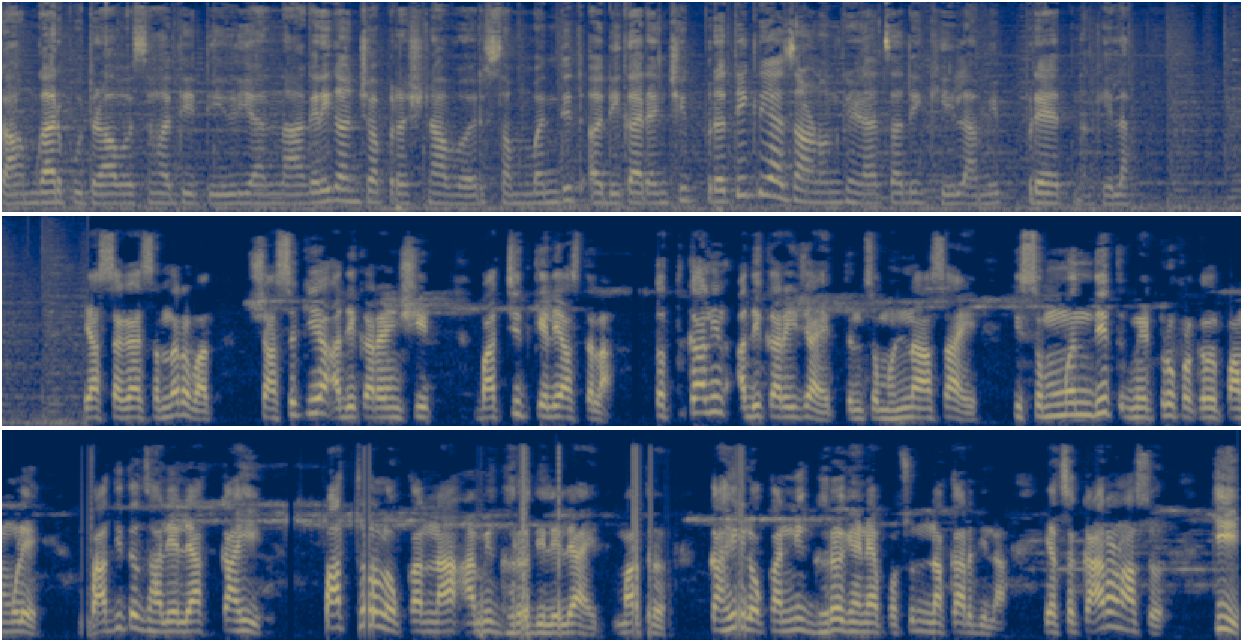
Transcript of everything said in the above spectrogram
कामगार पुतळा वसाहतीतील या नागरिकांच्या प्रश्नावर संबंधित अधिकाऱ्यांची प्रतिक्रिया जाणून घेण्याचा देखील आम्ही प्रयत्न केला. या सगळ्या संदर्भात शासकीय अधिकाऱ्यांशी बातचीत केली असताना तत्कालीन अधिकारी जे आहेत त्यांचं म्हणणं असं आहे की संबंधित मेट्रो प्रकल्पामुळे बाधित झालेल्या काही पात्र लोकांना आम्ही घरं दिलेले आहेत. मात्र काही लोकांनी घरं घेण्यापासून नकार दिला. याचं कारण असं की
